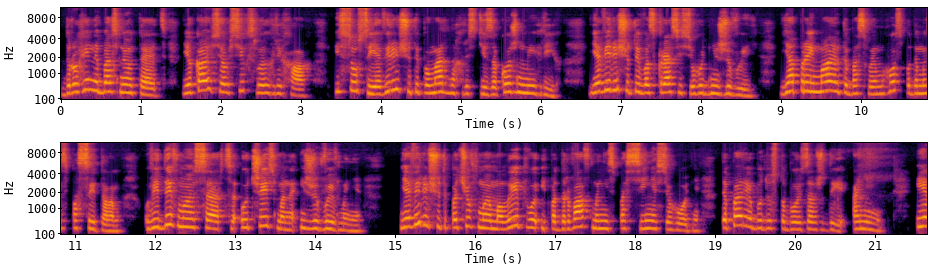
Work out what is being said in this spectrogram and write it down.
Дорогий Небесний Отець, я каюся у всіх своїх гріхах. Ісусе, я вірю, що ти помер на Христі за кожен мій гріх. Я вірю, що ти воскрес і сьогодні живий. Я приймаю тебе своїм Господом і Спасителем. Увійди в моє серце, очись мене і живи в мені. Я вірю, що ти почув мою молитву і подарував мені спасіння сьогодні. Тепер я буду з тобою завжди. Амінь. І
